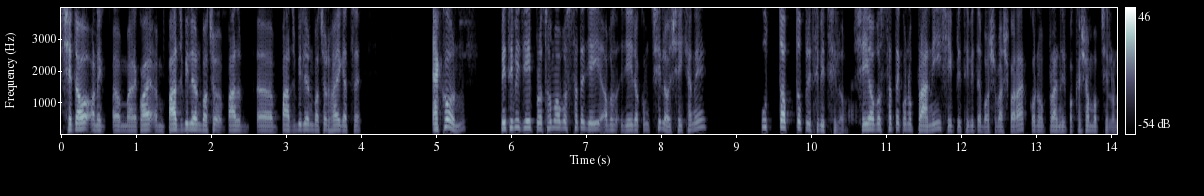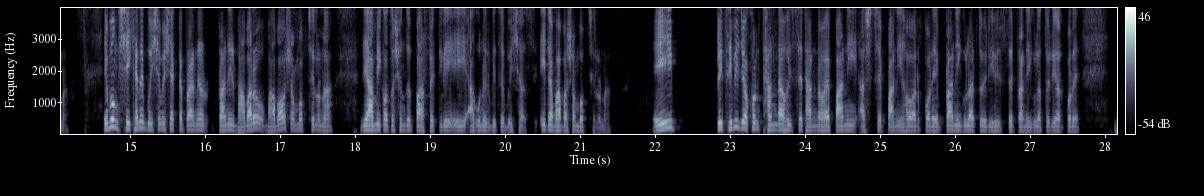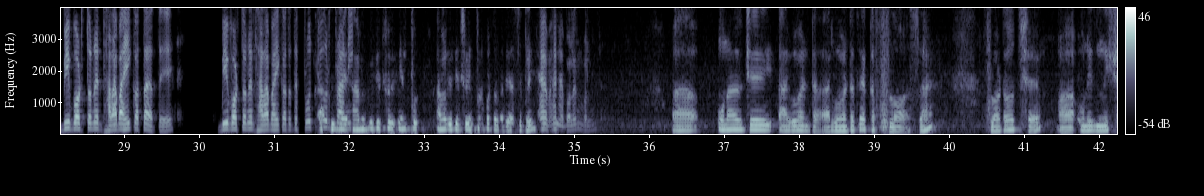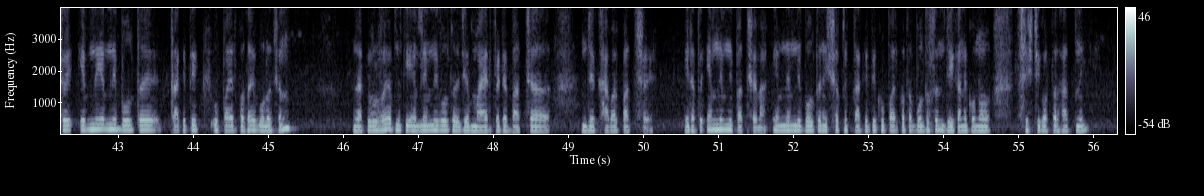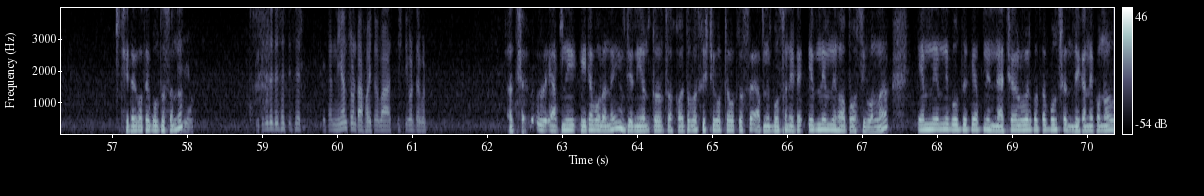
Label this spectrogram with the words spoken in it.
সেটাও অনেক মানে ৫ বিলিয়ন বছর পা আ ৫ বিলিয়ন বছর হয়ে গেছে। এখন পৃথিবী যেই ১ম অবস্থাতে যেই যেই রকম ছিল সেইখানে উত্তপ্ত পৃথিবী ছিল। সেই অবস্থাতে কোনো প্রাণী সেই পৃথিবীতে বসবাস করা কোনো প্রাণীর পক্ষে সম্ভব ছিল না। এবং সেখানে বইসা, বইসা একটা প্রাণের প্রাণীর ভাবারও ভাবাও সম্ভব ছিল না যে আমি কত সুন্দর পারফেক্টলি এই আগুনের ভিতরে বইসা আছি। এটা ভাবা সম্ভব ছিল না। এই পৃথিবী যখন ঠান্ডা হয়েছে ঠান্ডা হয়ে পানি আসছে, পানি হওয়ার পরে প্রাণীগুলা তৈরি হয়েছে প্রাণীগুলা তৈরি হওয়ার পরে বিবর্তনের ধারাবাহিকতাতে বিবর্তনের ধারাবাহিকতাতে প্রচুর প্রাণী আমি কিছু ইনপুট আমি কিছু ইনপুট করতে পারি আসিফ ভাই? হ্যাঁ, হ্যাঁ বলেন, বলেন। আ উনার যে আর্গুমেন্টটা, আর্গুমেন্টটাতে একটা ফ্ল আছে, হ্যাঁ? ফ্লটা হচ্ছে উনি নিশ্চয়ই এমনি, এমনি বলতে প্রাকৃতিক উপায়ের কথাই বলেছেন। রাকিবুল ভাই আপনি কি এমনি, এমনি বলতে যে মায়ের পেটে বাচ্চা যে খাবার পাচ্ছে, এটা তো এমনি, এমনি পাচ্ছে না। এমনি, এমনি বলতে নিশ্চয়ই আপনি প্রাকৃতিক উপায়ের কথা বলতেছেন যেখানে কোনো সৃষ্টিকর্তার হাত নেই। সেটার কথাই বলতেছেন না? সৃষ্টিকর্তা করতে আচ্ছা, আপনি এটা বলেন নাই যে নিয়ন্ত্রণটা হয়তোবা সৃষ্টিকর্তা করতেছে। আপনি বলছেন এটা এমনি, এমনি হওয়া পসিবল না। এমনি, এমনি বলতে কি আপনি ন্যাচারাল ওয়ে এর কথা বলছেন? যেখানে কোনো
